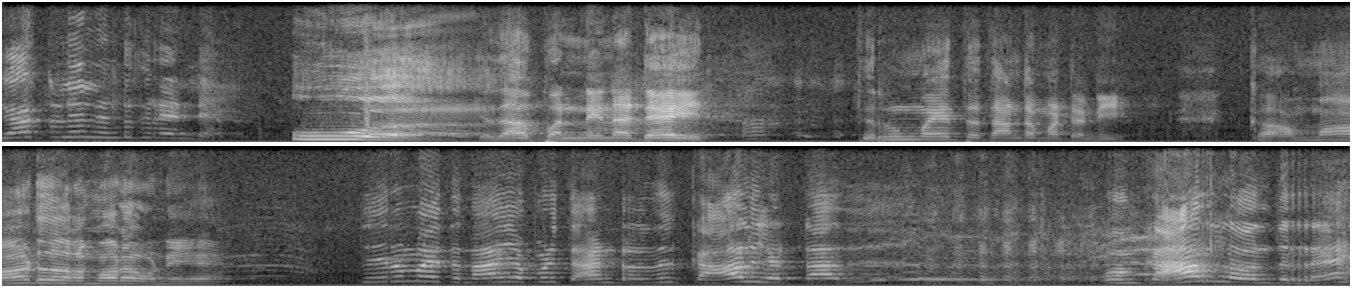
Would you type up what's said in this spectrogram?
கேட்டுல நின்றுக்கிறேன். ஏதாவது பண்ணீங்கன்னா டேய் திருமயத்தை தாண்ட மாட்டேன் நீ. கமாடு தலைமாடா உன்னைய. திருமயத்தை நான் எப்படி தாண்டறது? கால் எட்டாது. உன் கார்ல வந்துடுறேன்.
